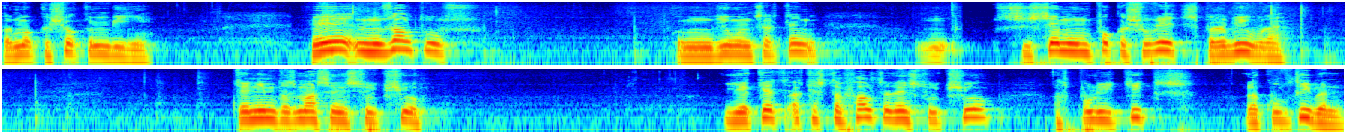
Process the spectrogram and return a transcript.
per molt que això canviï. Bé, nosaltres com diu un certain, si som un poc aixorets per viure, tenim pas massa instrucció. I aquest, aquesta falta d'instrucció els polítics la cultiven.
